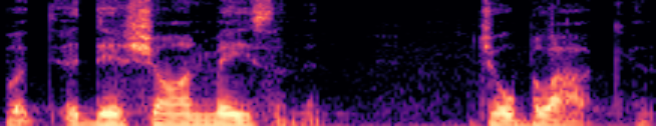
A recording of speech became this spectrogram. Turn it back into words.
but there's Sean Mason and Joe Block. And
